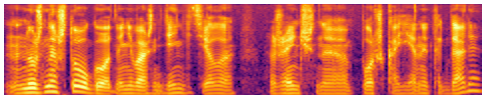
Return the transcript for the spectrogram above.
нужно что угодно, неважно, деньги, тело, женщина, Porsche Cayenne и так далее,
